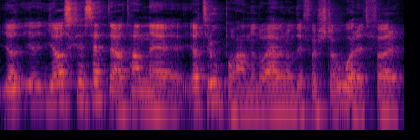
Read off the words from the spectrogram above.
Jag, jag, jag ska sätta att han är, jag tror på han ändå, även om det är första året, för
